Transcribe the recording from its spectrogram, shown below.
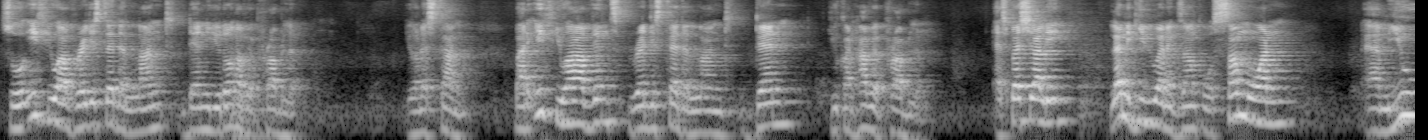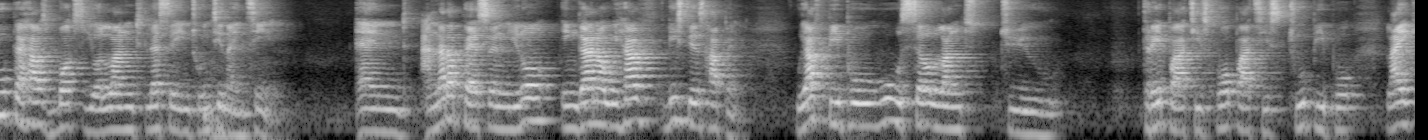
So if you have registered the land, then you don't have a problem. You understand? But if you haven't registered the land, then you can have a problem. Especially, let me give you an example. Someone, um, you perhaps bought your land, let's say in 2019 and another person you know in ghana we have these things happen. We have people who sell land to three parties four parties two people. Like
